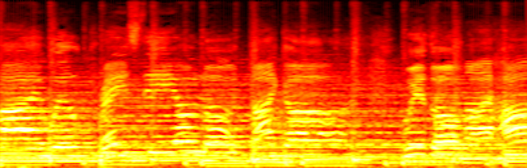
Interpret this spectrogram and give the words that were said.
I will praise thee, O Lord my God, with all my heart.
